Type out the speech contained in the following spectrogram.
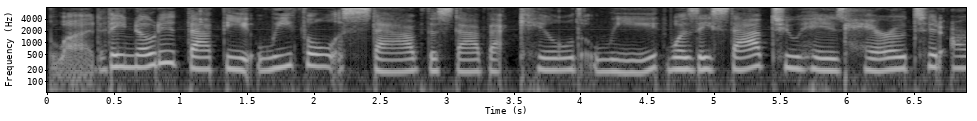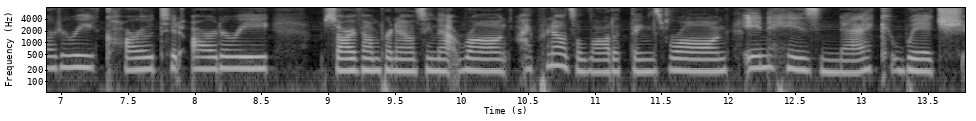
blood. They noted that the lethal stab, the stab that killed Lee, was a stab to his carotid artery, carotid artery. Sorry if I'm pronouncing that wrong. I pronounce a lot of things wrong. In his neck, which,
